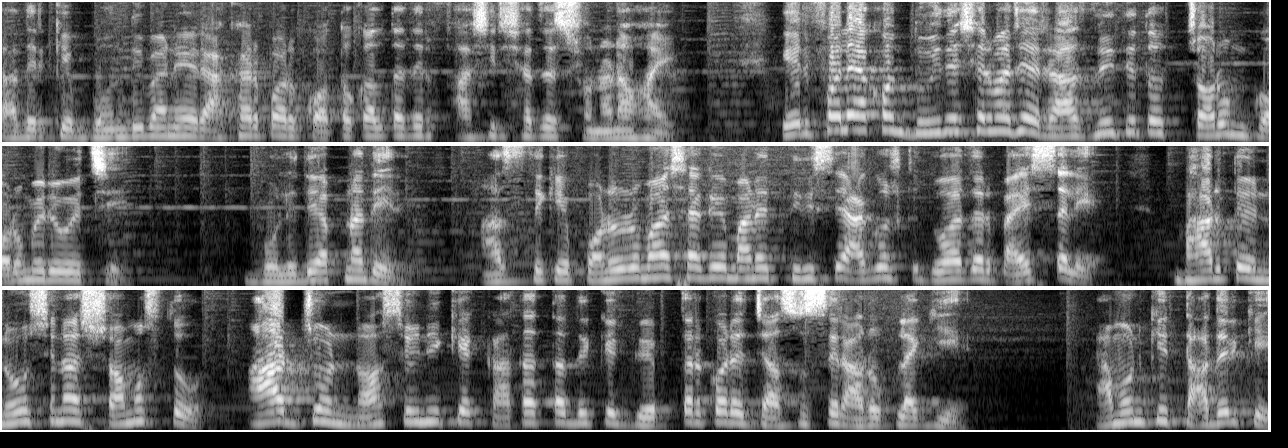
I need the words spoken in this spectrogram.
তাদেরকে বন্দি বানিয়ে রাখার পর গতকাল তাদের ফাঁসির সাজা শোনানো হয়। এর ফলে এখন দুই দেশের মাঝে রাজনীতি তো চরম গরমে রয়েছে। বলে দিই আপনাদের, আজ থেকে পনেরো মাস আগে মানে তিরিশে আগস্ট দু হাজার বাইশ সালে, ভারতের নৌসেনার সমস্ত আটজন নৌসৈনিককে কাতার তাদেরকে গ্রেপ্তার করে জাসুসের আরোপ লাগিয়ে। এমনকি তাদেরকে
